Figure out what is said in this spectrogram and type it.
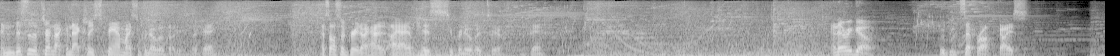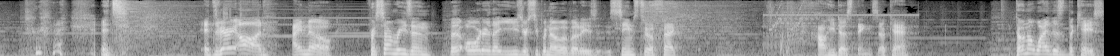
And this is a turn I can actually spam my supernova abilities, okay? That's also great. I had I have his supernova too, okay? And there we go. We beat Sephiroth, guys. it's it's very odd, I know. For some reason, the order that you use your supernova abilities seems to affect how he does things, okay? Don't know why this is the case.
